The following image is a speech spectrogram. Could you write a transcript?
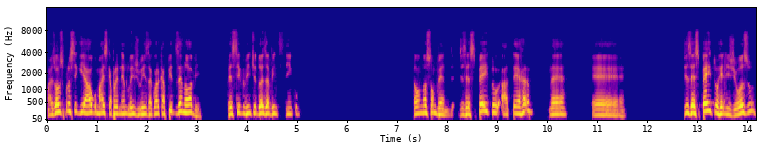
Mas vamos prosseguir algo mais que aprendemos no Juízes, agora capítulo 19, versículo 22 a 25. Então nós estamos vendo desrespeito à terra, né, é, desrespeito religioso,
